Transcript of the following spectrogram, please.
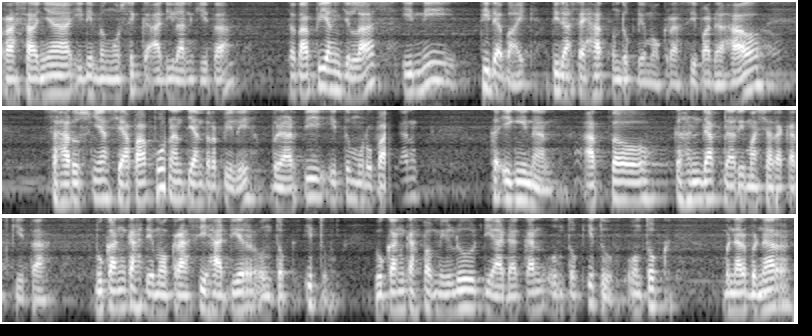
Rasanya ini mengusik keadilan kita, tetapi yang jelas ini tidak baik, tidak sehat untuk demokrasi. Padahal seharusnya siapa pun nanti yang terpilih berarti itu merupakan keinginan atau kehendak dari masyarakat kita. Bukankah demokrasi hadir untuk itu? Bukankah pemilu diadakan untuk itu, untuk benar-benar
